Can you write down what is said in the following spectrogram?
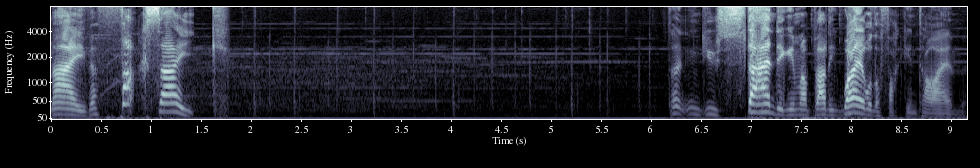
Mei, for fuck's sake! Don't need you standing in my bloody way all the fucking time.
